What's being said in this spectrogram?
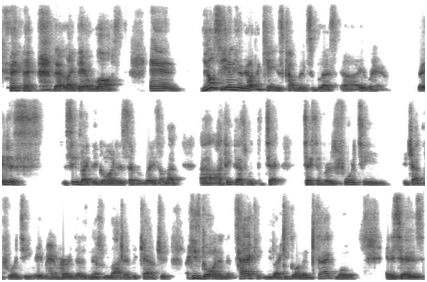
that like they have lost. And you don't see any of the other kings coming to bless uh, Abraham. They just it seems like they're going their separate ways. I'm not. Uh, I think that's what the text text in verse 14 in chapter 14, Abraham heard that his nephew Lot had been captured. Like he's going and attacking. He's like he's going in attack mode. And it says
